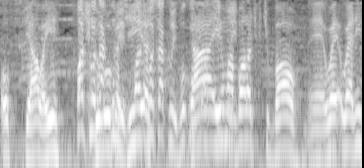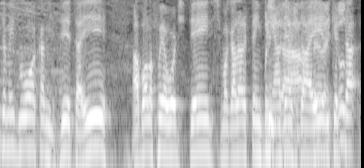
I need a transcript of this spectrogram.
oficial aí. Pode contar comigo, pode Dias. contar comigo, vou comprar Tá, e uma rifas. bola de futebol. É, o E- o Elinho também doou uma camiseta aí. A bola foi a World Tennis, uma galera que tá empenhada em ajudar ele, que ele todo- tá,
